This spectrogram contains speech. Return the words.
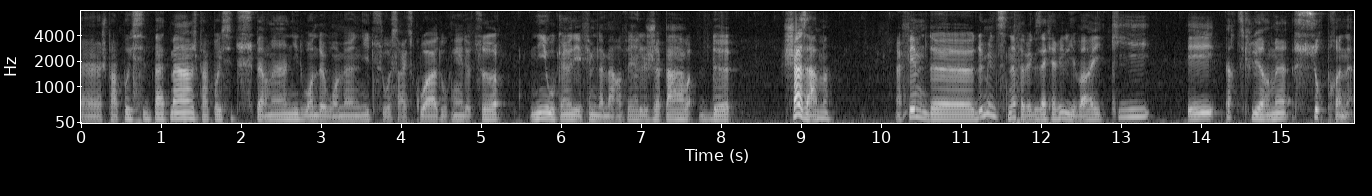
euh, je parle pas ici de Batman, je parle pas ici de Superman, ni de Wonder Woman, ni de Suicide Squad, ou rien de ça, ni aucun des films de Marvel. Je parle de Shazam, un film de 2019 avec Zachary Levi qui est particulièrement surprenant.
